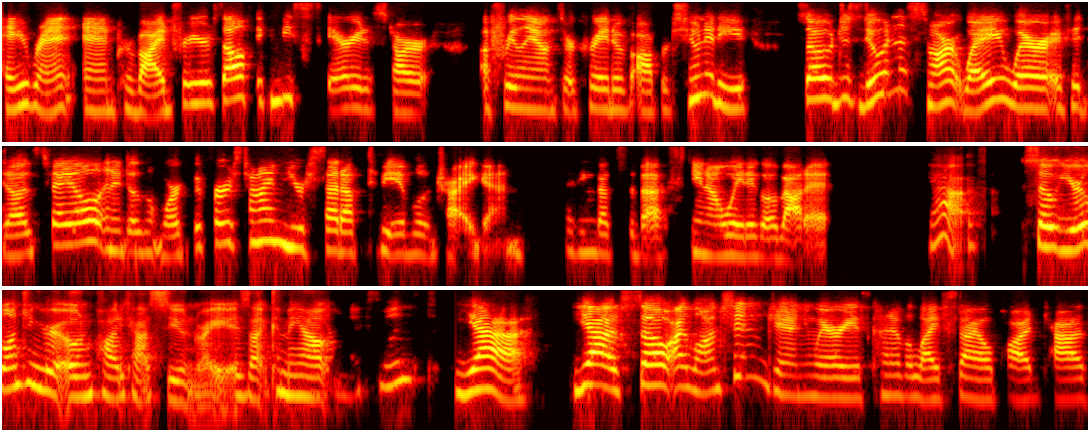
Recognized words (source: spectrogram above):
pay rent and provide for yourself. It can be scary to start a freelance or creative opportunity. So just do it in a smart way where if it does fail and it doesn't work the first time, you're set up to be able to try again. I think that's the best, you know, way to go about it. Yeah. So you're launching your own podcast soon, right? Is that coming out next month? Yeah. Yeah, so I launched it in January as kind of a lifestyle podcast,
